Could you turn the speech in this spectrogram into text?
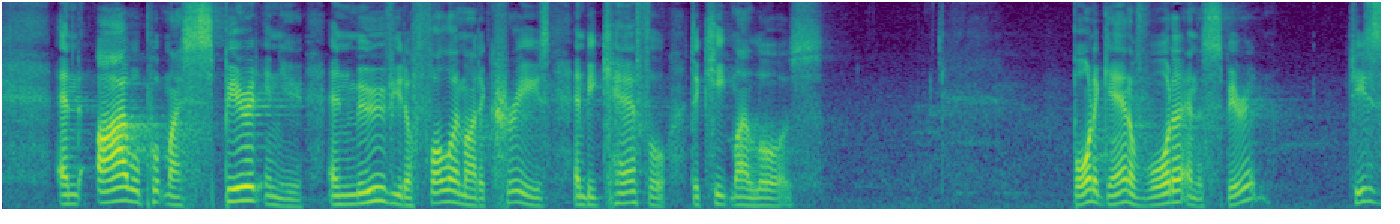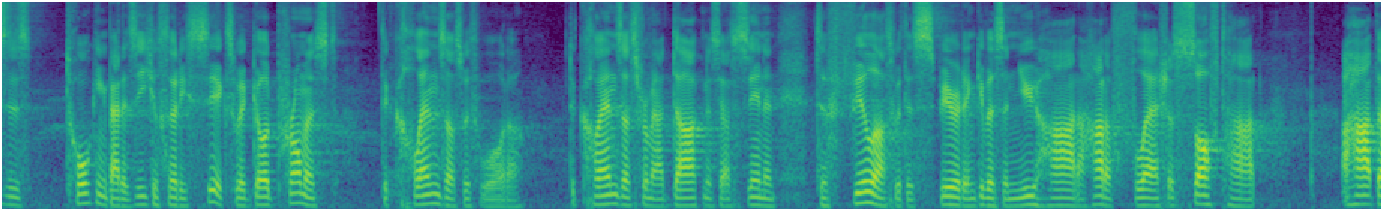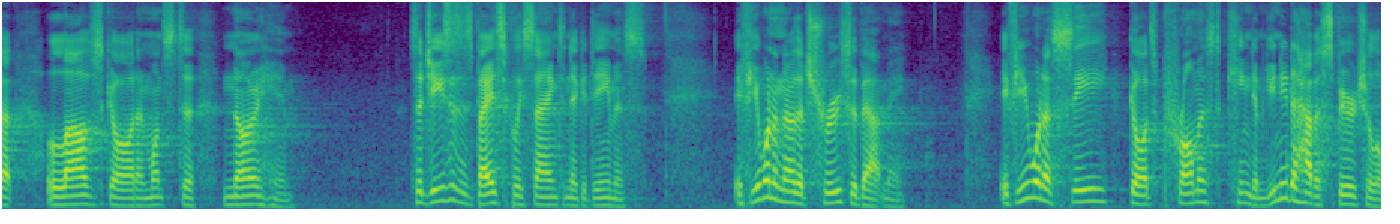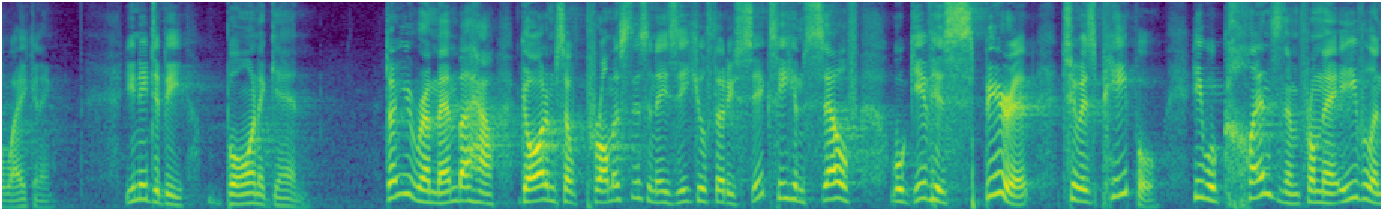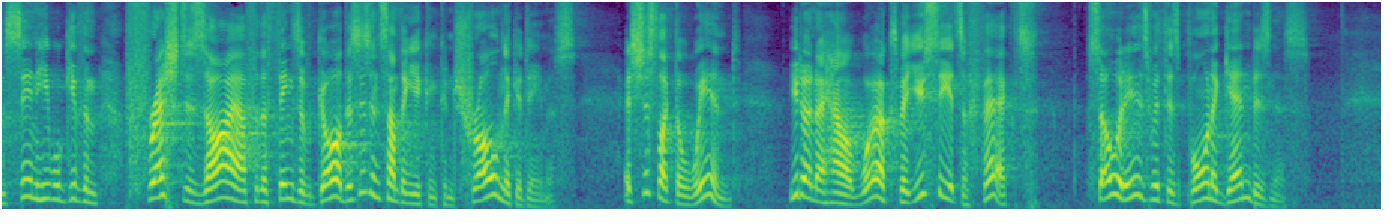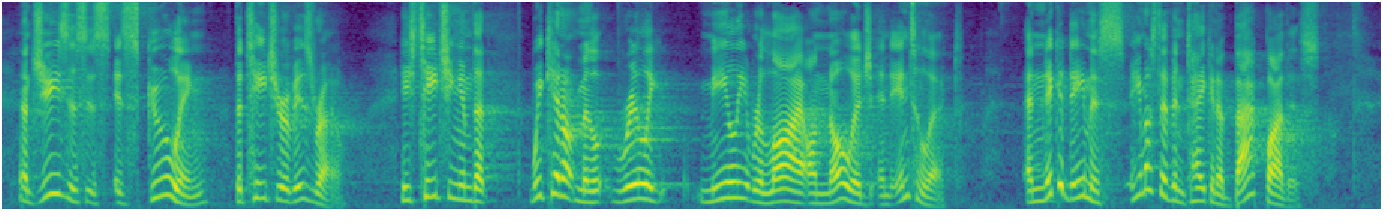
And I will put my spirit in you and move you to follow my decrees and be careful to keep my laws. Born again of water and the spirit, Jesus is talking about Ezekiel 36, where God promised to cleanse us with water, to cleanse us from our darkness, our sin, and to fill us with His Spirit and give us a new heart, a heart of flesh, a soft heart, a heart that loves God and wants to know Him. So Jesus is basically saying to Nicodemus, if you want to know the truth about me, if you want to see God's promised kingdom, you need to have a spiritual awakening. You need to be born again. Don't you remember how God Himself promised this in Ezekiel 36? He Himself will give His Spirit to His people. He will cleanse them from their evil and sin. He will give them fresh desire for the things of God. This isn't something you can control, Nicodemus. It's just like the wind. You don't know how it works, but you see its effects. So it is with this born again business. Now, Jesus is, is schooling the teacher of Israel. He's teaching him that we cannot really merely rely on knowledge and intellect. And Nicodemus, he must have been taken aback by this.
